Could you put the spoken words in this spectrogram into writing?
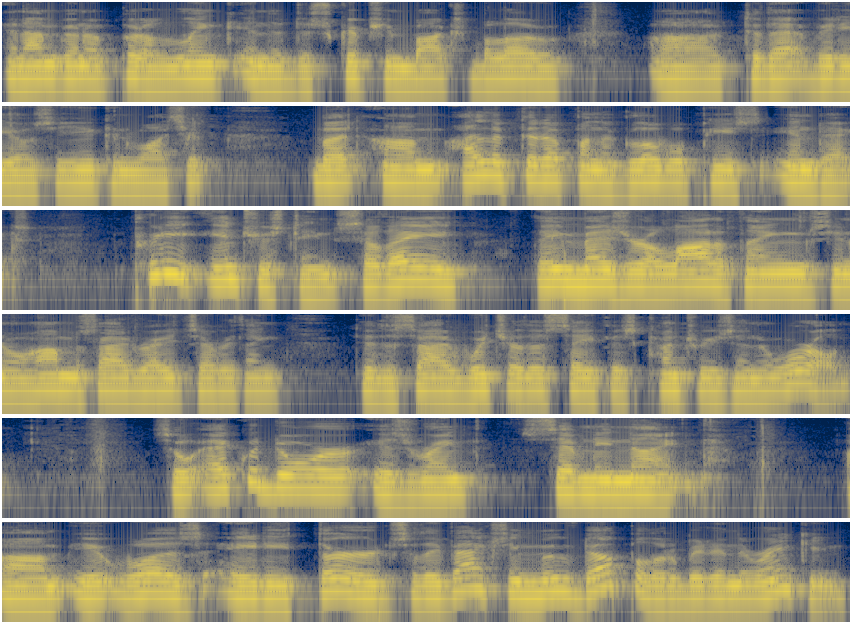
and I'm going to put a link in the description box below uh, to that video so you can watch it. But um, I looked it up on the Global Peace Index. Pretty interesting. So they they measure a lot of things, you know, homicide rates, everything, to decide which are the safest countries in the world. So Ecuador is ranked 79th. Um, it was 83rd, so they've actually moved up a little bit in the ranking,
